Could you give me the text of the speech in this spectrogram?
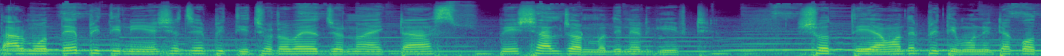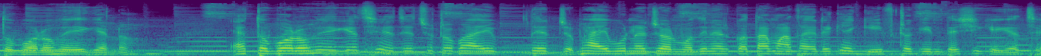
তার মধ্যে প্রীতি নিয়ে এসেছে। প্রীতি ছোট ভাইয়ের জন্য একটা স্পেশাল জন্মদিনের গিফট। সত্যি, আমাদের প্রীতিমণিটা কত বড় হয়ে গেল। এত বড় হয়ে গেছে যে ছোট ভাইদের ভাই বোনের জন্মদিনের কথা মাথায় রেখে গিফটও কিনতে শিখে গেছে।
